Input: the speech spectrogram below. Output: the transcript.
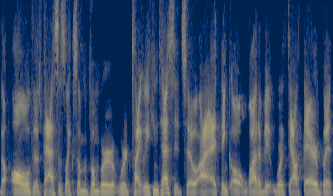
the, all of those passes, like some of them were were tightly contested. So I, I think a lot of it worked out there. But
